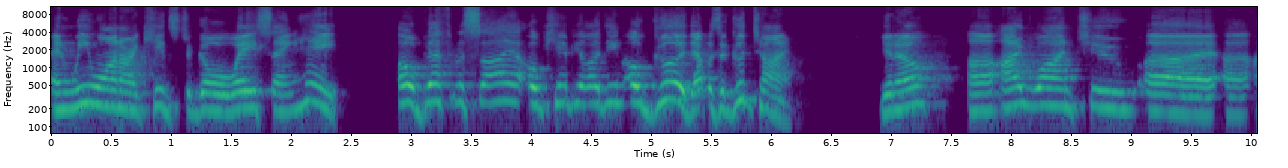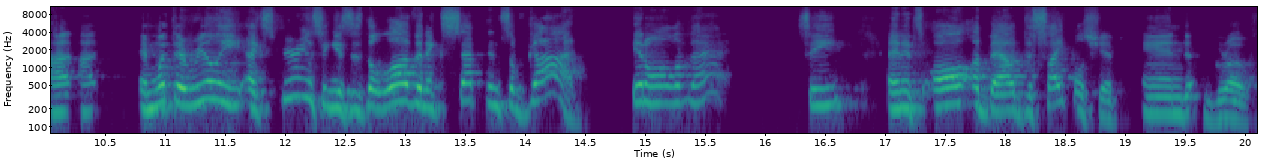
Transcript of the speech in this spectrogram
And we want our kids to go away saying, "Hey, oh Beth Messiah, oh Camp Yeladim, oh good, that was a good time," you know. Uh, I want to, uh, uh, uh, and what they're really experiencing is is the love and acceptance of God in all of that. See, and it's all about discipleship and growth.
